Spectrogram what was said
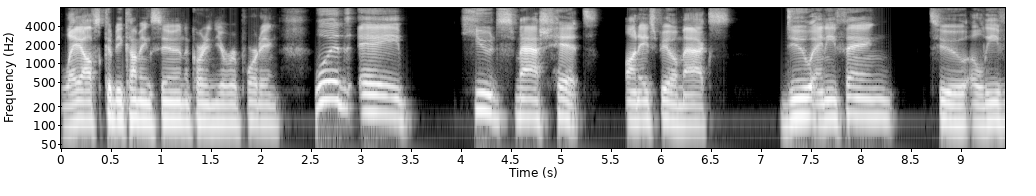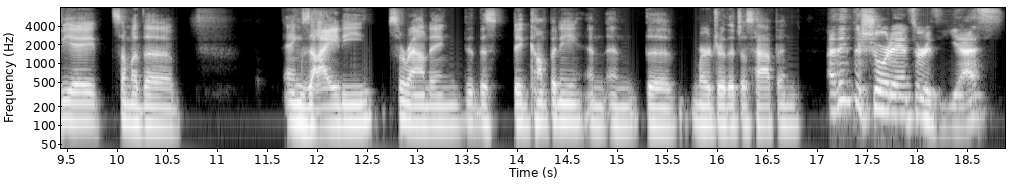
Layoffs could be coming soon, according to your reporting. Would a huge smash hit on HBO Max do anything to alleviate some of the anxiety surrounding this big company and, and the merger that just happened? I think the short answer is yes.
